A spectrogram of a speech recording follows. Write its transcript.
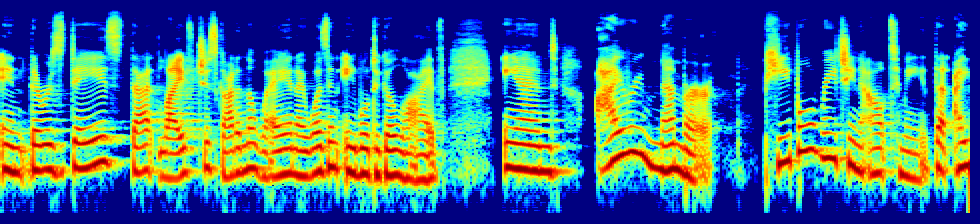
And there was days that life just got in the way and I wasn't able to go live. And I remember people reaching out to me that I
